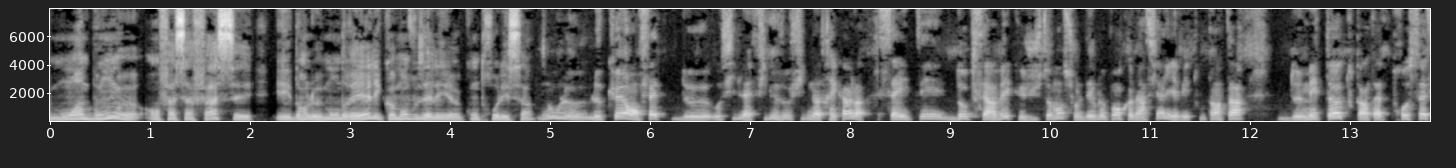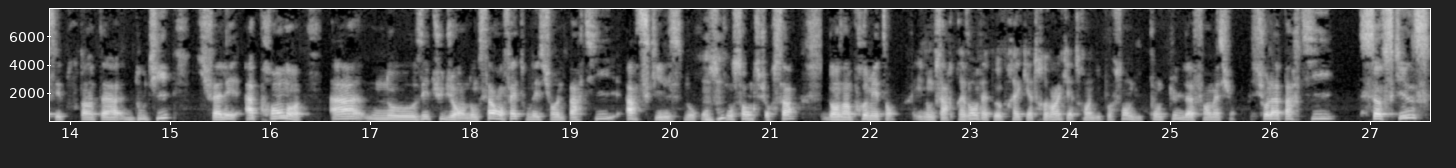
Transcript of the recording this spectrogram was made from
moins bon en face à face et, dans le monde réel et comment vous allez contrôler ça? Nous, le, cœur en fait de, aussi de la philosophie de notre école, ça a été d'observer que justement sur le développement commercial, il y avait tout un tas de méthodes, tout un tas de process et tout un tas d'outils qu'il fallait apprendre à nos étudiants. Donc ça, en fait, on est sur une partie hard skills. Donc on se mhm. concentre sur ça dans un premier temps. Et donc ça représente à peu près 80-90% du contenu de la formation. Sur la partie soft skills,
